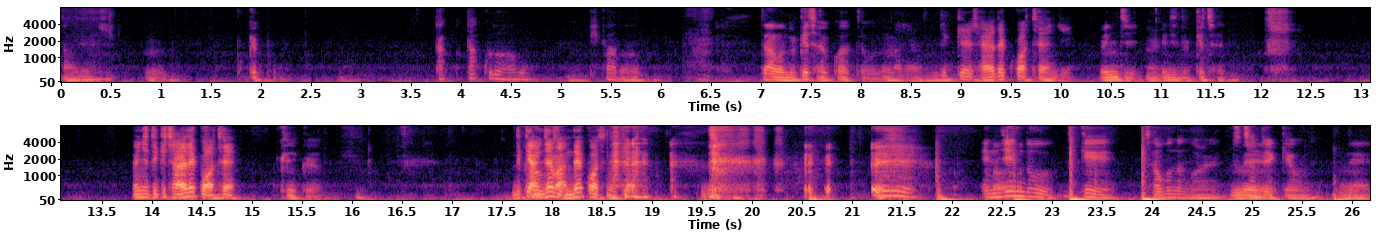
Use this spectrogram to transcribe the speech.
당근. 음, 포켓볼. 탁 탁구도 하고 피파도 하고. 근데 아마 늦게 잘 것 같아요 오늘. 음, 맞아요. 늦게 자야 될 것 같아 왠지. 왠지 음. 왠지 늦게 잘. 왠지 늦게 자야 될 것 같아. 그니까요. 늦게 안 자면 안 될 것 같은 느낌. 엔진도 늦게 자보는 걸 네. 추천드릴게요 오늘. 네.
